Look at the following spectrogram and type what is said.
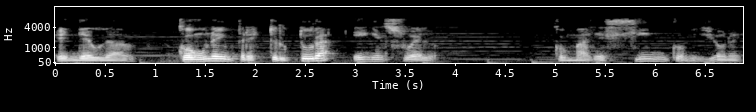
endeudado, con una infraestructura en el suelo, con más de 5 millones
